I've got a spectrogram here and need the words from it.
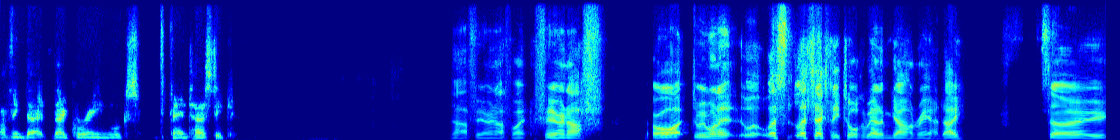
I think that that green looks fantastic. No, fair enough, mate. Fair enough. All right. Do we want to let's let's actually talk about them going round, eh? So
